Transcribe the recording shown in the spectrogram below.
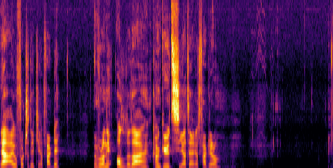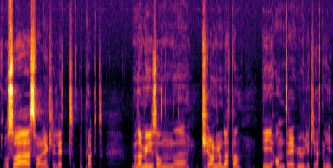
Jeg er jo fortsatt ikke rettferdig. Men hvordan i alle dager kan Gud si at jeg er rettferdig da? Og så er svaret egentlig litt opplagt. Men det er mye sånn eh, krangel om dette i andre ulike retninger.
